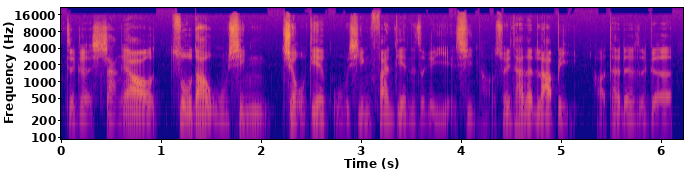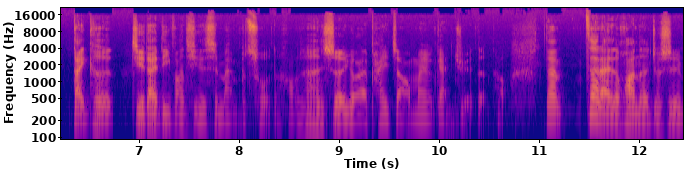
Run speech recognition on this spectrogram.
这个想要做到五星酒店、五星饭店的这个野心，好，所以他的 lobby，好，他的这个待客接待地方其实是蛮不错的，好，很适合用来拍照，蛮有感觉的，好，那再来的话呢，就是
